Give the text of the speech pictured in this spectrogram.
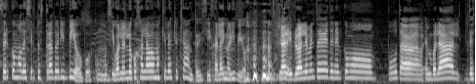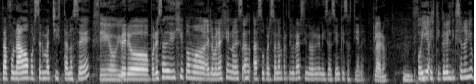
ser como de cierto estrato eres bio, pues como si igual el loco jalaba más que la chucha antes, y si jala y no eres bio. Claro, y probablemente debe tener como puta, en volada te está funado por ser machista, no sé. sí, obvio. Pero por eso dije como el homenaje no es a, a su persona en particular, sino a la organización que sostiene. Claro. Mm. Oye, esticar el diccionario.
